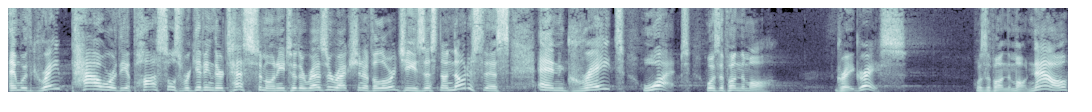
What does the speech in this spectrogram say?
And with great power, the apostles were giving their testimony to the resurrection of the Lord Jesus. Now, notice this. And great what was upon them all? Great grace was upon them all. Now,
